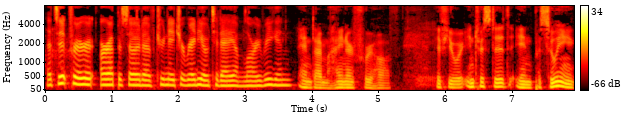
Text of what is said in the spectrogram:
That's it for our episode of True Nature Radio today. I'm Laurie Regan. And I'm Heiner Fruehauf. If you are interested in pursuing a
